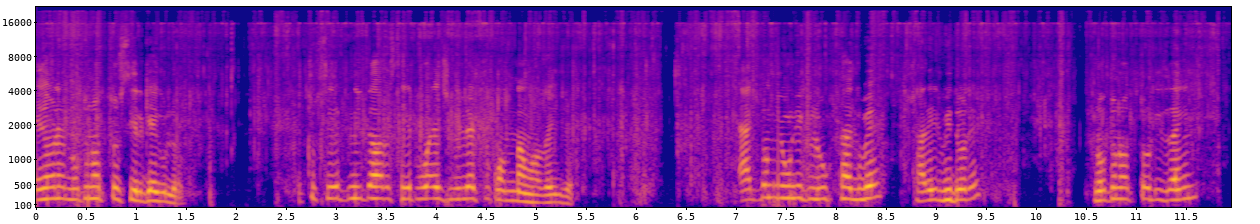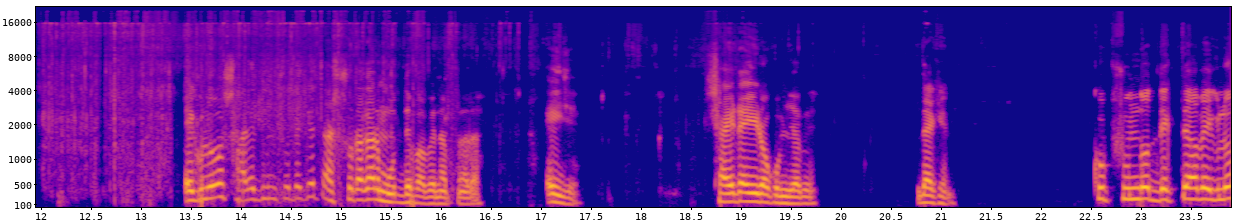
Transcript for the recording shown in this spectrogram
এই ধরনের নতুনত্ব সিল্ক এগুলো। একটু সেট নিতে হবে সেট ওয়াইজ নিলে একটু কম দাম হবে, এই যে। একদম ইউনিক লুক থাকবে শাড়ির ভিতরে। নতুনত্ব ডিজাইন এগুলো সাড়ে তিনশো থেকে চারশো টাকার মধ্যে পাবেন আপনারা। এই যে, শাড়িটা এইরকম যাবে। দেখেন, খুব সুন্দর দেখতে হবে এগুলো,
